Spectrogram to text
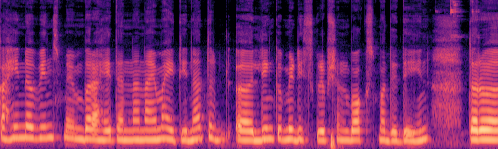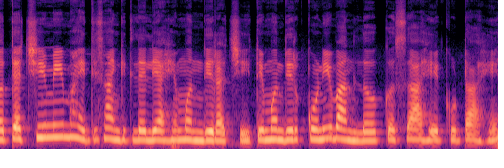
काही नवीन मेंबर आहे त्यांना नाही माहिती ना तर लिंक मी डिस्क्रिप्शन बॉक्समध्ये देईन. तर त्याची मी माहिती सांगितलेली आहे मंदिराची. ते मंदिर कोणी बांधलं कसं आहे कुठं आहे?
